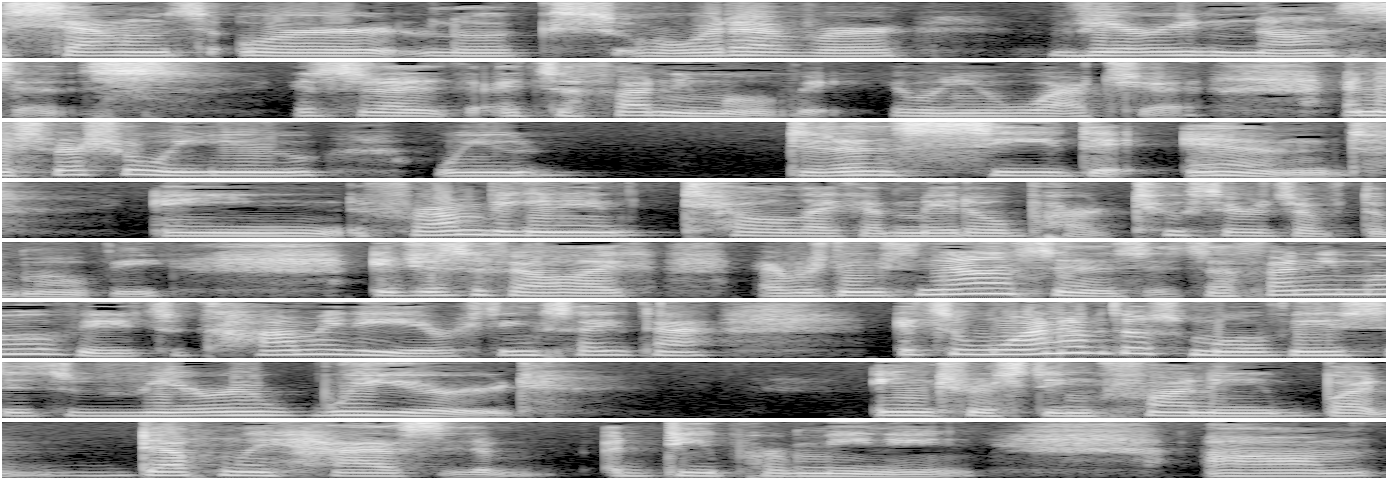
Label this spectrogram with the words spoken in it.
sounds or looks or whatever very nonsense. It's like it's a funny movie when you watch it, and especially when you when you didn't see the end and from beginning till like a middle part, two thirds of the movie, it just felt like everything's nonsense. It's a funny movie. It's a comedy or things like that. It's one of those movies. It's very weird interesting, funny, but definitely has a, a deeper meaning. Um,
